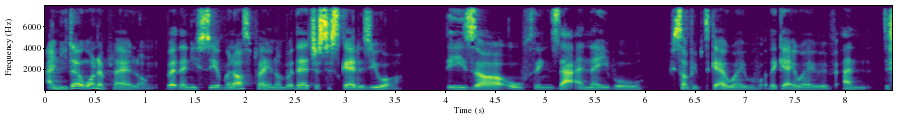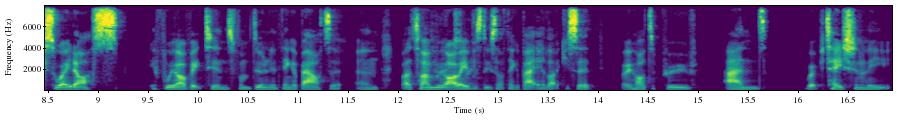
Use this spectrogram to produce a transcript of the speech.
And you don't want to play along, but then you see everyone else playing on, but they're just as scared as you are. These are all things that enable some people to get away with what they get away with and dissuade us if we are victims from doing anything about it. And by the time we are able to do something about it, like you said, very hard to prove. And reputationally,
